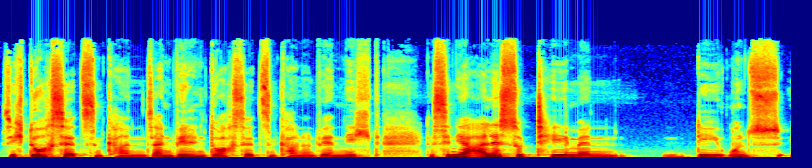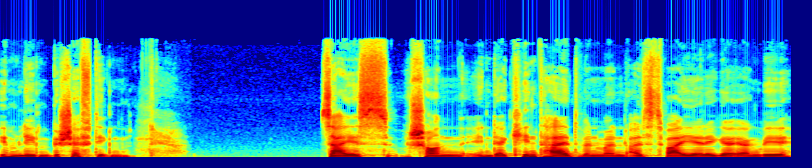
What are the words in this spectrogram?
sich durchsetzen kann, seinen Willen durchsetzen kann und wer nicht. Das sind ja alles so Themen, die uns im Leben beschäftigen. Sei es schon in der Kindheit, wenn man als Zweijähriger irgendwie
